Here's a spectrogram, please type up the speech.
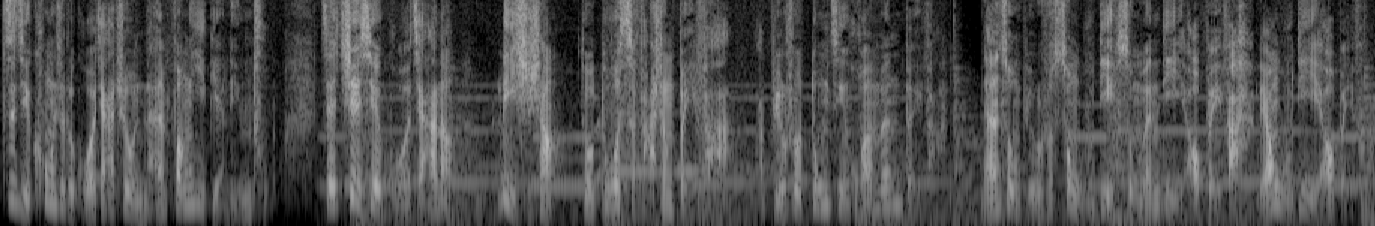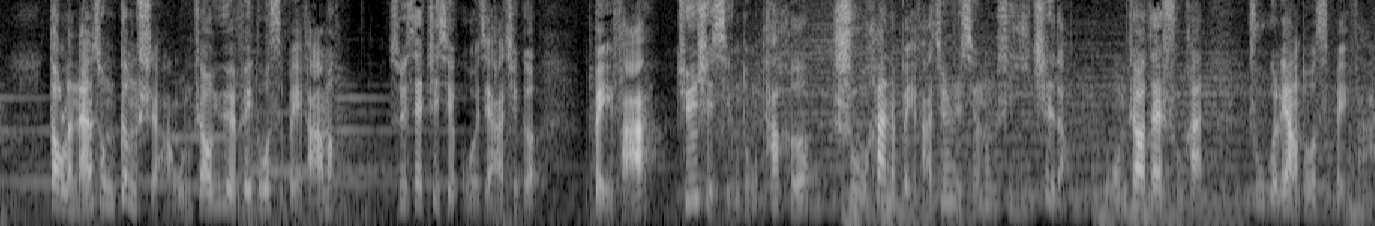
自己控制的国家只有南方一点领土。在这些国家呢，历史上都多次发生北伐啊，比如说东晋桓温北伐，南宋比如说宋武帝、宋文帝也要北伐，梁武帝也要北伐。到了南宋更是啊，我们知道岳飞多次北伐嘛，所以在这些国家，这个。北伐军事行动，它和蜀汉的北伐军事行动是一致的。我们知道，在蜀汉，诸葛亮多次北伐，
